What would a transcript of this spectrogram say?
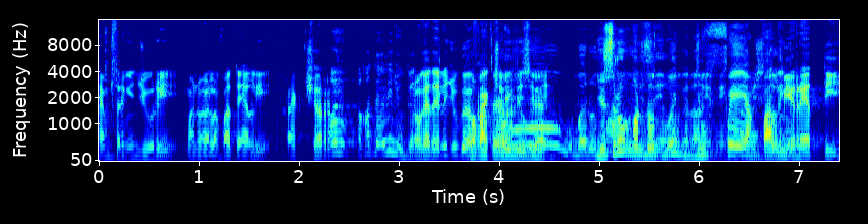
Hamstring injury, Manuel Locatelli fracture, oh Locatelli juga Locatelli juga Locatelli fracture di juga. sini. Oh, Justru menurut gue. Juve yang paling Miretti,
